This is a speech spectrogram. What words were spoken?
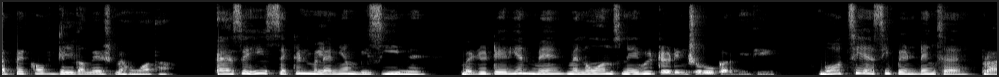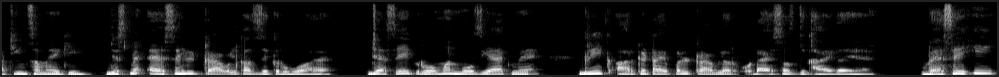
epic of Gilgamesh में हुआ था। ऐसे ही सेकेंड मिलेनियम बीसी में मेडिटेरियन में मेनोअन्स ने भी ट्रेडिंग शुरू कर दी थी। बहुत सी ऐसी पेंटिंग्स है प्राचीन समय की, जिसमें ऐसे ही ट्रैवल का ज़िक्र हुआ है। जैसे एक रोमन मोजियाक में ग्रीक आर्केटाइपल ट्रैवलर ओडाइसस दिखाए गए हैं। वैसे ही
